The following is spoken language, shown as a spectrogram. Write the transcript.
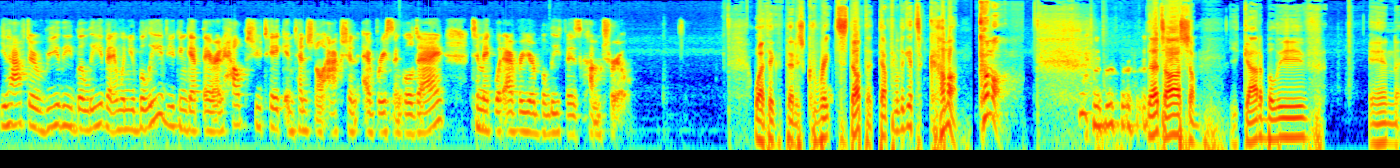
You have to really believe it. And when you believe you can get there, it helps you take intentional action every single day to make whatever your belief is come true. Well, I think that, that is great stuff. That definitely gets. Come on, come on. That's awesome. You got to believe in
